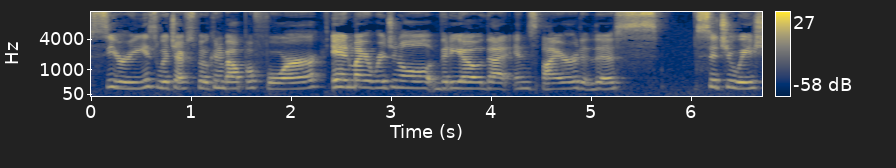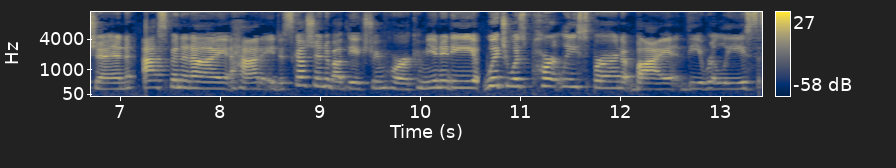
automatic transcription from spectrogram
series, which I've spoken about before in my original video that inspired this situation, Aspen and I had a discussion about the extreme horror community, which was partly spurned by the release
